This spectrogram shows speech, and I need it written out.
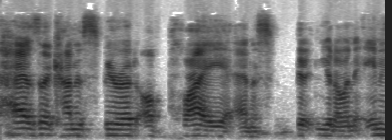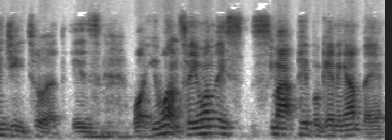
has a kind of spirit of play and a you know an energy to it is what you want. So you want these smart people getting up there.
